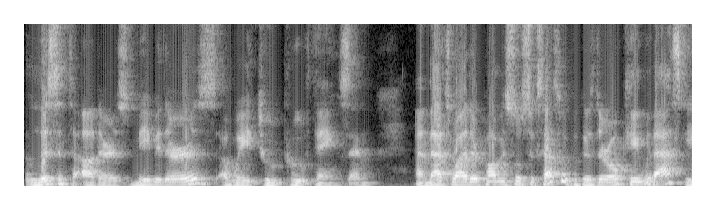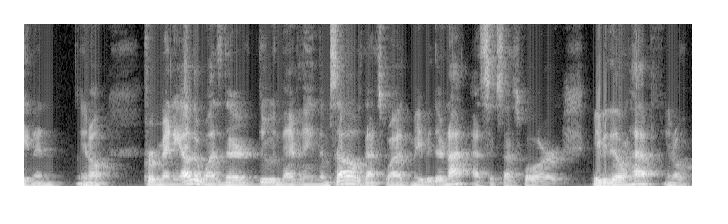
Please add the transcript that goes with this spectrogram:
listen to others. Maybe there is a way to improve things and and that's why they're probably so successful because they're okay with asking and you know for many other ones, they're doing everything themselves. That's why maybe they're not as successful, or maybe they don't have, you know,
